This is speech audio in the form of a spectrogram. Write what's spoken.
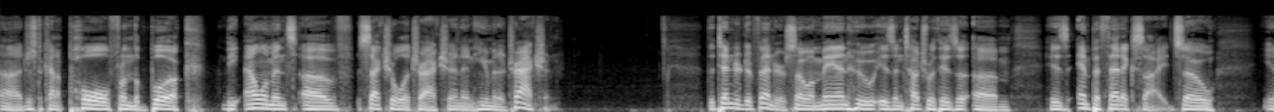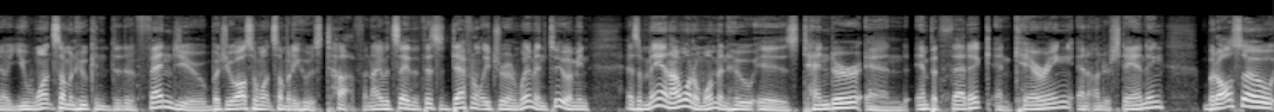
Uh, just to kind of pull from the book the elements of sexual attraction and human attraction. The tender defender, so a man who is in touch with his um, his empathetic side. So, you know, you want someone who can defend you, but you also want somebody who is tough. And I would say that this is definitely true in women too. I mean, as a man, I want a woman who is tender and empathetic and caring and understanding, but also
